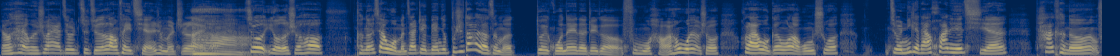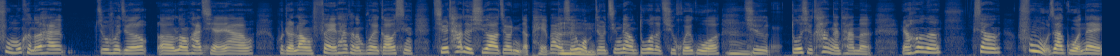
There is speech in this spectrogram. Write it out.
然后他也会说：“哎呀，就就觉得浪费钱什么之类的。啊”就有的时候可能像我们在这边就不知道要怎么。对国内的这个父母好，然后我有时候后来我跟我老公说，就是你给他花那些钱，他可能父母可能还就会觉得呃乱花钱呀，或者浪费，他可能不会高兴。其实他最需要就是你的陪伴，嗯、所以我们就尽量多的去回国，嗯、去多去看看他们。然后呢，像父母在国内，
